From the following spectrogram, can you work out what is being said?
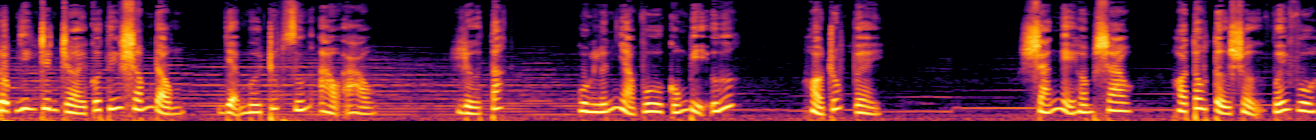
Đột nhiên trên trời có tiếng sấm động và mưa trút xuống ào ào. Lửa tắt, quân lính nhà vua cũng bị ướt. Họ rút về. Sáng ngày hôm sau, họ tâu tự sự với vua.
